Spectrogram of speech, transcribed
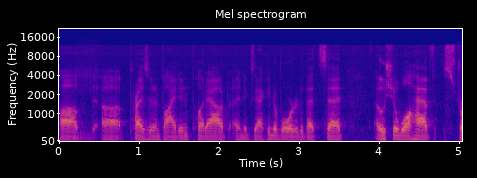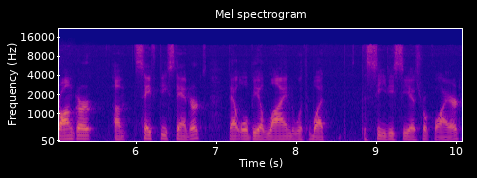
um, uh, President Biden put out an executive order that said OSHA will have stronger um, safety standards that will be aligned with what the CDC has required.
